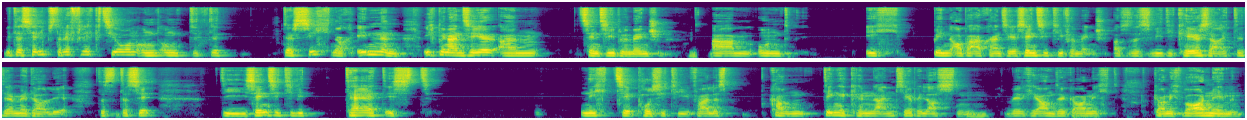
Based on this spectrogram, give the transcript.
mit der Selbstreflexion und, und der, der Sicht nach innen. Ich bin ein sehr ähm, sensibler Mensch ähm, und ich bin aber auch ein sehr sensitiver Mensch. Also das ist wie die Kehrseite der Medaille. Das, das, die Sensitivität ist nicht sehr positiv, weil es kann, Dinge können einen sehr belasten, mhm. welche andere gar nicht, gar nicht wahrnehmen.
